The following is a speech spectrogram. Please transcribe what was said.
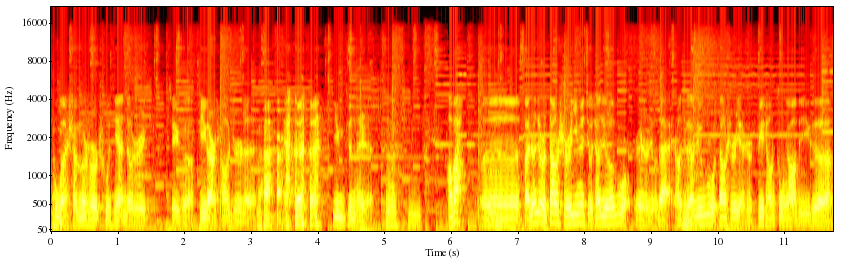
不管什么时候出现都是这个笔杆调直的 英俊的人。嗯嗯，好吧，呃，反正就是当时因为九霄俱乐部认识柳代，然后九霄俱乐部当时也是非常重要的一个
